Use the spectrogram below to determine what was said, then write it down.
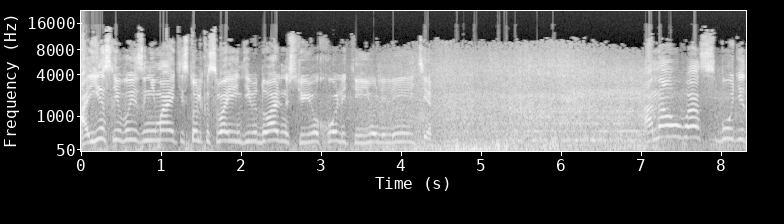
А если вы занимаетесь только своей индивидуальностью, ее холите, ее лелеете, она у вас будет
